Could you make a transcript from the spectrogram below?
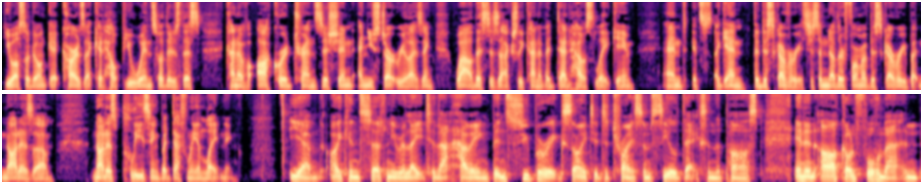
you also don't get cards that could help you win. So there's this kind of awkward transition, and you start realizing, wow, this is actually kind of a dead house late game. And it's again the discovery. It's just another form of discovery, but not as um, not as pleasing, but definitely enlightening. Yeah, I can certainly relate to that, having been super excited to try some sealed decks in the past in an Archon format and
